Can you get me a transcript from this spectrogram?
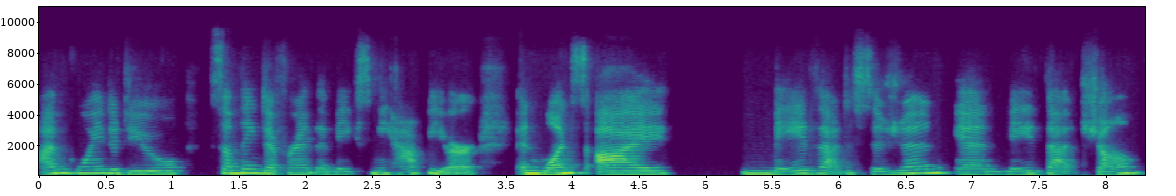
I'm going to do something different that makes me happier. And once I made that decision and made that jump,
